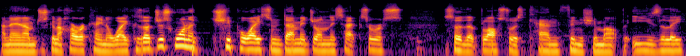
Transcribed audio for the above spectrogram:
And then I'm just going to Hurricane away because I just want to chip away some damage on this Haxorus so that Blastoise can finish him up easily.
